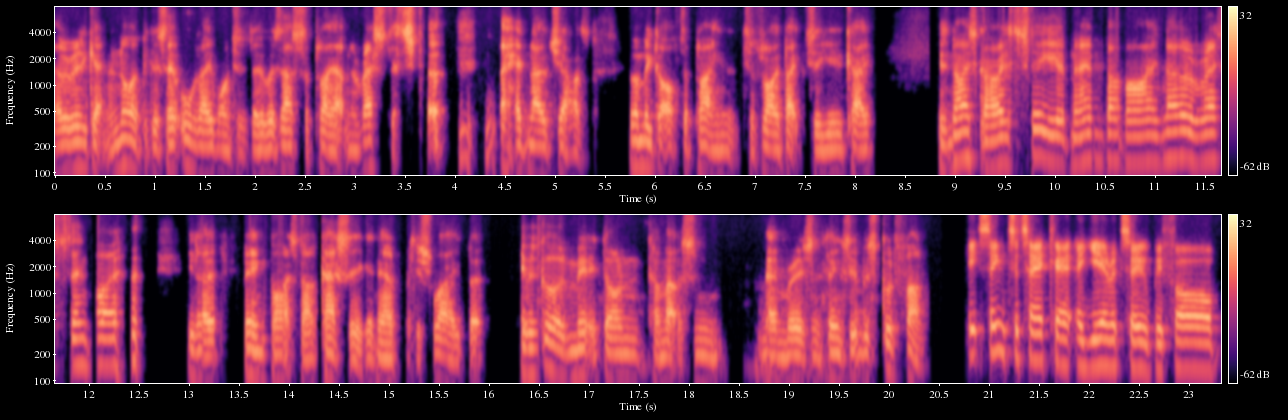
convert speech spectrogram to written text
they were really getting annoyed because they, all they wanted to do was us to play up and arrest us, but they had no chance. When we got off the plane to fly back to UK, it's nice guys, see you, man, bye bye, no arresting, bye. You know, being quite sarcastic in our British way, but it was good. Me and Don come up with some memories and things. It was good fun. It seemed to take a, a year or two before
